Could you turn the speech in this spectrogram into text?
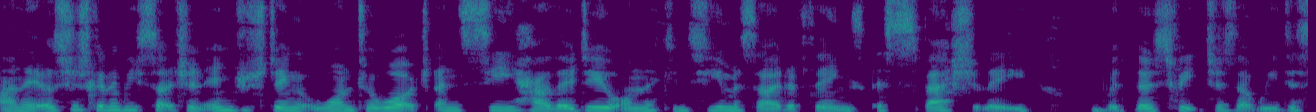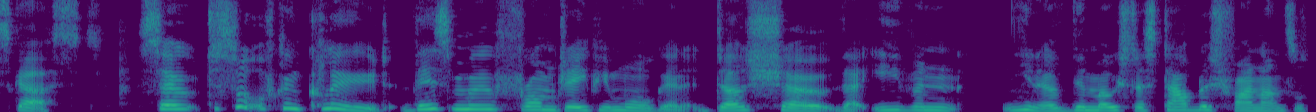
and it was just going to be such an interesting one to watch and see how they do on the consumer side of things, especially with those features that we discussed. So to sort of conclude, this move from JP Morgan does show that even you know the most established financial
